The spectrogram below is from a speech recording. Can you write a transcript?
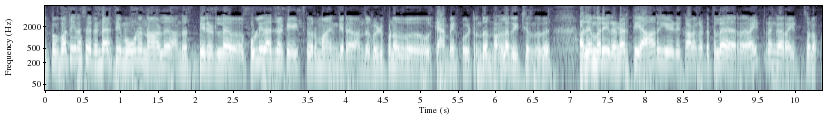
இப்ப பாத்தீங்கன்னா சார் ரெண்டாயிரத்தி மூணு நாலு அந்த பீரியட்ல புள்ளிராஜாக்கு எய்ட்ஸ் வருமா என்கிற அந்த விழிப்புணர்வு ஒரு கேம்பெயின் போயிட்டு இருந்தது நல்ல ரீச் இருந்தது. அதே மாதிரி ரெண்டாயிரத்தி ஆறு ஏழு காலகட்டத்துல ரைட் ரங்கா ரைட் சொல்லக்கூடிய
